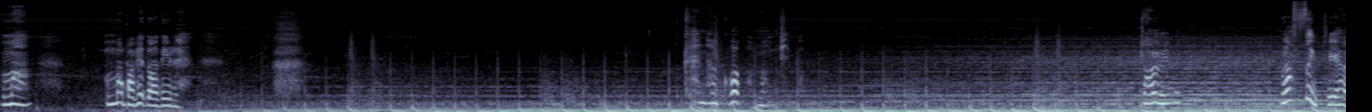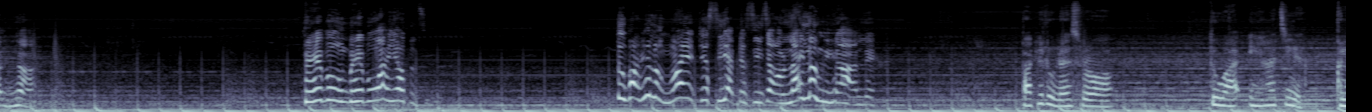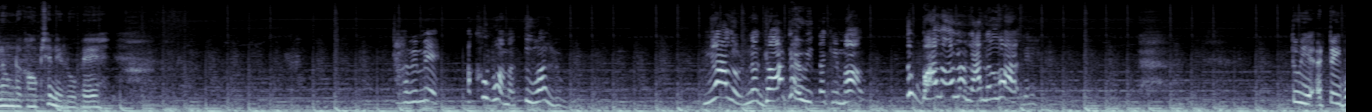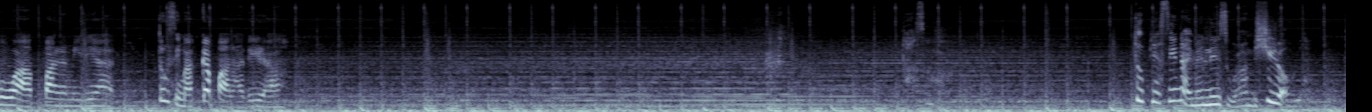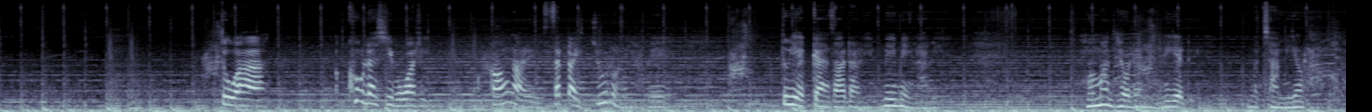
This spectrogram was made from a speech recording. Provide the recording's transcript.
မမမဘာဖြစ်သွားသေးလဲခန္ဓာကိုယ်ကဘာမှမဖြစ်ပါဘူးဒါပေမဲ့ငါစိတ်ထဲကငါဘယ်ဘုံဘယ်ဘဝရောက်ပါစေသူဘာဖြစ်လို့ငါရဲ့ပျက်စီးရပျက်စီးကြအောင်လိုက်လုံနေရလဲဘာဖြစ်လို့လဲဆိုတော့ तू ကအင်အားကြီးတယ်ဂလုံတစ်ကောင်ဖြစ်နေလို့ပဲ ဒါပေမဲ့အခုဘဝမှာ तू ကလူငါလို့ငကားတယ်ဝီတခင်မအောင် तू ဘာလို့အဲ့လိုလာလို့ရလဲ သူ့ရဲ့အတိတ်ဘဝပါရမီတွေကသူ့စီမှာကပ်ပါလာသေးတာ ဒါဆို तू ပျက်စီးနိုင်မယ့်နေဆိုတာမရှိတော့ဘူးလား သူဟာအခုလက်ရှိဘဝထိမကောင်းတာတွေစက်တိုက်ကျူးလွန်နေတာပဲ သူ့ရဲ့ကန်စားတာတွေမေးမိန်လာပြီမမမျောလဲနေရက်တွေမချာမီရောက်လာတော့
